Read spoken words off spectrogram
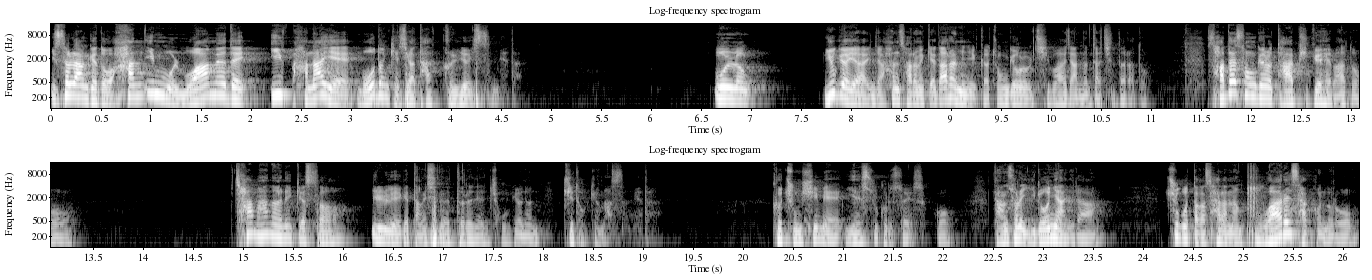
이슬람계도 한 인물 모하메드의 입 하나에 모든 계시가 다 걸려 있습니다. 물론 육여야 이제 한 사람의 깨달음이니까 종교를 치부하지 않는다 치더라도 사대 성교를 다 비교해봐도 참 하나님께서 인류에게 당신을 드러낸 종교는 기독교 맞습니다. 그 중심에 예수 그리스도 있었고 단순한 이론이 아니라 죽었다가 살아난 부활의 사건으로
